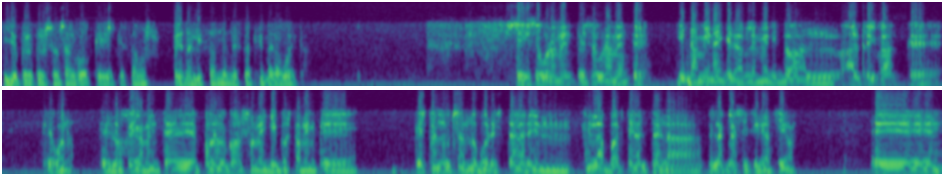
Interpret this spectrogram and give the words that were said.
Y yo creo que eso es algo que, que estamos penalizando en esta primera vuelta. Sí, seguramente, seguramente. Y también hay que darle mérito al, al rival, que, que bueno, que lógicamente por algo son equipos también que, que están luchando por estar en, en la parte alta de la, de la clasificación. Eh,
